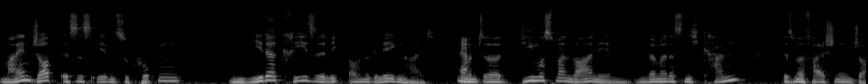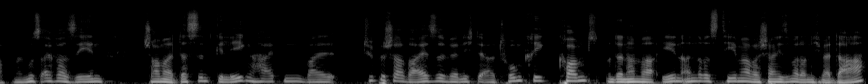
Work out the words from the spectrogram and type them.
mein Job ist es eben zu gucken, in jeder Krise liegt auch eine Gelegenheit. Ja. Und äh, die muss man wahrnehmen. Und wenn man das nicht kann, ist man falsch in dem Job. Man muss einfach sehen, schau mal, das sind Gelegenheiten, weil typischerweise, wenn nicht der Atomkrieg kommt und dann haben wir eh ein anderes Thema, wahrscheinlich sind wir doch nicht mehr da,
